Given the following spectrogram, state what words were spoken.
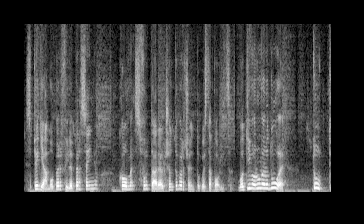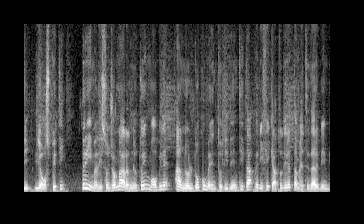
spieghiamo per filo e per segno come sfruttare al 100% questa polizza. Motivo numero 2. Tutti gli ospiti prima di soggiornare nel tuo immobile hanno il documento di identità verificato direttamente da Airbnb.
